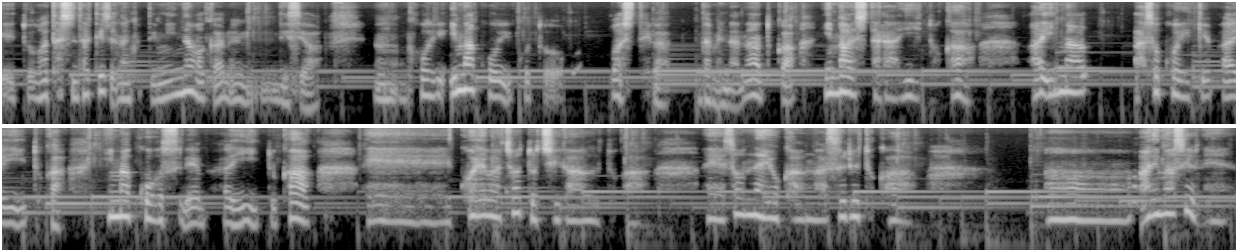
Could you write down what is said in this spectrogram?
えーと、私だけじゃなくてみんな分かるんですよ。うん、こういう今こういうことはしてはダメだなとか今したらいいとかあ今あそこ行けばいいとか今こうすればいいとか、えー、これはちょっと違うとか、えー、そんな予感がするとかあありますよね。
